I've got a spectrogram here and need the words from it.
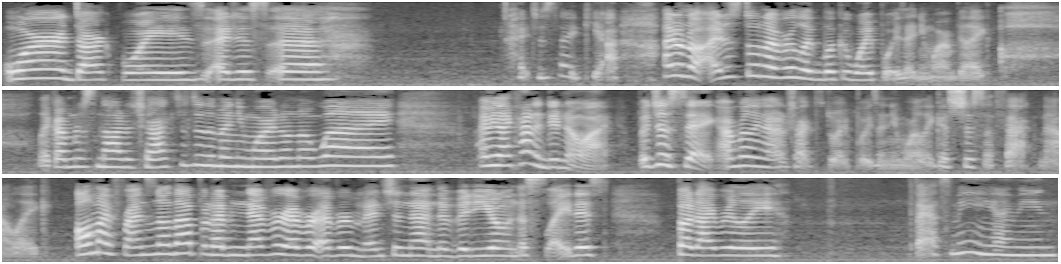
or dark boys. I just, uh, I just, like, yeah. I don't know. I just don't ever, like, look at white boys anymore and be like, oh, like, I'm just not attracted to them anymore. I don't know why. I mean, I kind of do know why. But just saying, I'm really not attracted to white boys anymore. Like, it's just a fact now. Like, all my friends know that, but I've never, ever, ever mentioned that in a video in the slightest. But I really, that's me. I mean,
